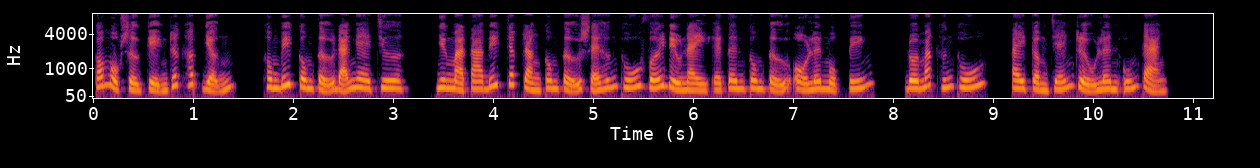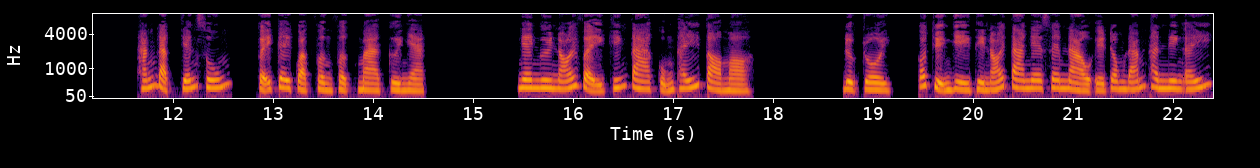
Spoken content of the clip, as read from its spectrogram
Có một sự kiện rất hấp dẫn, không biết công tử đã nghe chưa, nhưng mà ta biết chắc rằng công tử sẽ hứng thú với điều này. Kệ tên công tử ồ lên một tiếng, đôi mắt hứng thú, tay cầm chén rượu lên uống cạn. Hắn đặt chén xuống, vẫy cây quạt phần phật mà cười nhạt. Nghe ngươi nói vậy khiến ta cũng thấy tò mò. Được rồi, có chuyện gì thì nói ta nghe xem nào ở trong đám thanh niên ấy,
